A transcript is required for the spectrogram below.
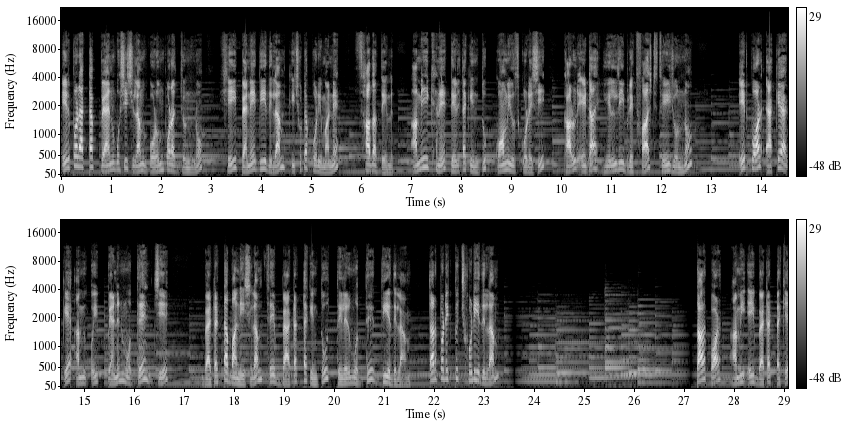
এরপর একটা প্যান বসিয়েছিলাম গরম করার জন্য। সেই প্যানে দিয়ে দিলাম কিছুটা পরিমাণে সাদা তেল। আমি এখানে তেলটা কিন্তু কম ইউজ করেছি, কারণ এটা হেলদি ব্রেকফাস্ট সেই জন্য। এরপর একে একে আমি ওই প্যানের মধ্যে যে ব্যাটারটা বানিয়েছিলাম, সেই ব্যাটারটা কিন্তু তেলের মধ্যে দিয়ে দিলাম। তারপর একটু ছড়িয়ে দিলাম। তারপর আমি এই ব্যাটারটাকে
